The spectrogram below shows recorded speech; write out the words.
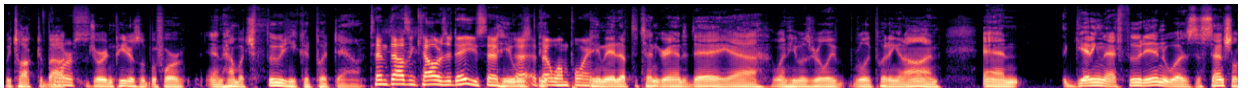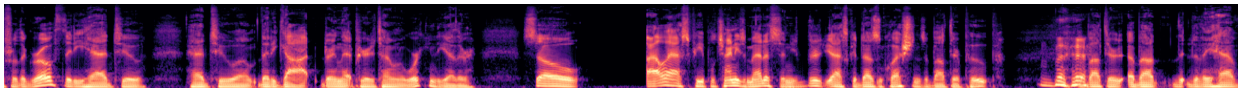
We talked about. Jordan Peterson before and how much food he could put down. Ten thousand calories a day, you said uh, at that one point. He made up to ten grand a day. Yeah, when he was really really putting it on, and getting that food in was essential for the growth that he had to had to um, that he got during that period of time when we were working together. So I'll ask people Chinese medicine. You ask a dozen questions about their poop. about their about the, do they have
